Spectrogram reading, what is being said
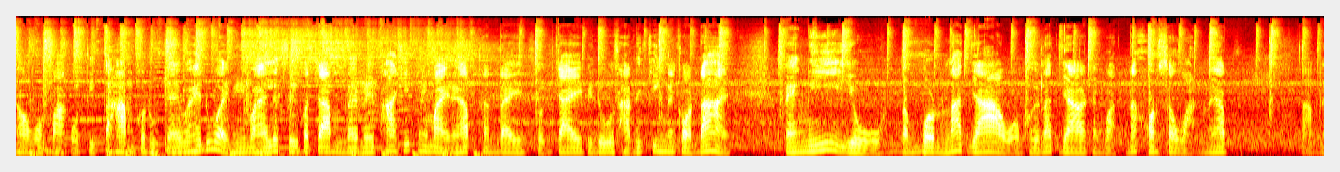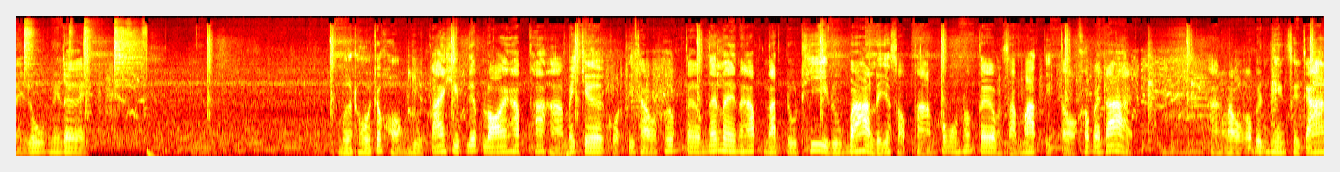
ชอบก็ฝากกดติดตามกดถูกใจไว้ให้ด้วย มีมาให้เลือกซื้อประจำเลยไม่พลาดคลิปใหม่ๆนะครับท่านใดสนใจไปดูสถานที่จริงกันก่อนได้ แปลงนี้อยู่ตำบลลาดยาวอำเภอลาดยาวจังหวัดนครสวรรค์นะครับ ตามในรูปนี้เลยเบอร์โทรเจ้าของอยู่ใต้คลิปเรียบร้อยครับ ถ้าหาไม่เจอกดที่เขาเพิ่มเติมได้เลยนะครับ นัดดูที่ดูบ้านหรือจะสอบถามข้อมูลเพิ่มเติม สามารถติดต่อเข้าไปได้ ทางเราก็เป็นเพียงสื่อกลาง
